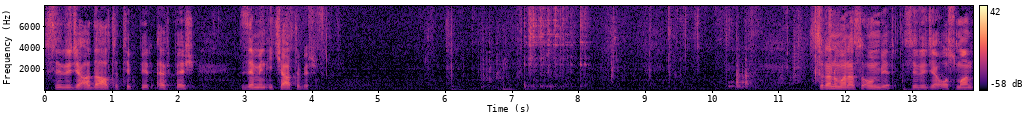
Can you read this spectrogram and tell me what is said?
Sivrice Ada 6 tip 1 F5 Zemin 2 artı 1. Sıra numarası 11 Sivrice Osman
